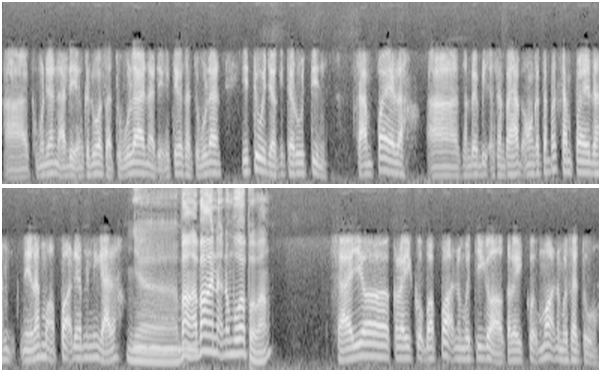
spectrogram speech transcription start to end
Uh, kemudian adik yang kedua satu bulan, adik ketiga satu bulan. Itu je kita rutin. Sampailah uh, sampai sampai orang kata apa sampai dah ni lah mak pak dia meninggal lah. Ya. Bang, abang anak nombor apa bang? Saya kalau ikut bapak nombor tiga, kalau ikut mak nombor satu.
